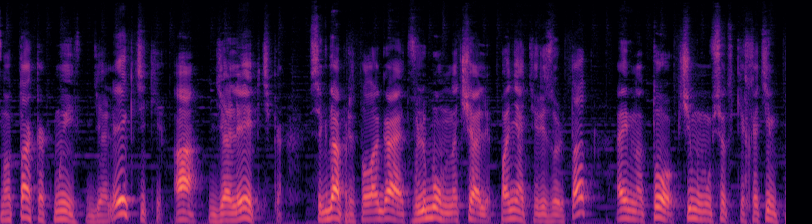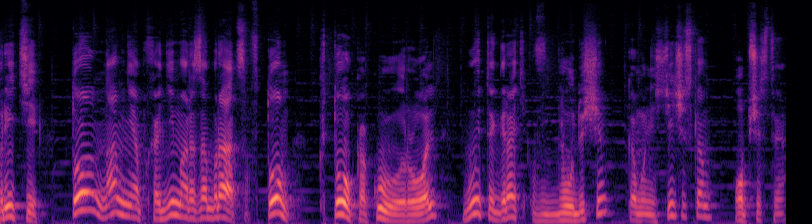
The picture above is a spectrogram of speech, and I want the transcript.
Но так как мы в диалектике, а диалектика всегда предполагает в любом начале понять результат, а именно то, к чему мы все-таки хотим прийти, то нам необходимо разобраться в том, кто какую роль будет играть в будущем коммунистическом обществе.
